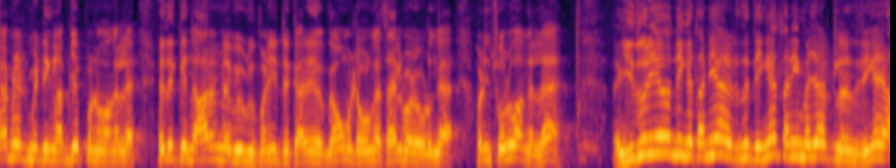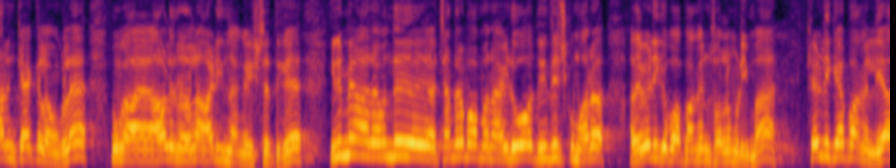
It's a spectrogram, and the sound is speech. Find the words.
கேபினெட் மீட்டிங்கில் அப்ஜெக்ட் பண்ணுவாங்கல்ல எதுக்கு இந்த ஆர்என் ரவி இப்படி பண்ணிட்டு இருக்காரு? கவர்மெண்ட் ஒழுங்காக செயல்பட விடுங்க அப்படின்னு சொல்லுவாங்கல்ல. இதுவரையும் நீங்கள் தனியாக இருந்துட்டீங்க தனி மெஜாரிட்டியில் இருந்துட்டீங்க யாரும் கேட்கல உங்களை. உங்கள் ஆளுநர்லாம் ஆடி இருந்தாங்க இஷ்டத்துக்கு. இனிமேல் அதை வந்து சந்திரபாபு நாயுடுவோ நிதிஷ்குமாரோ அதை வேடிக்கை பார்ப்பாங்கன்னு சொல்ல முடியுமா? கேள்வி கேட்பாங்க இல்லையா?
